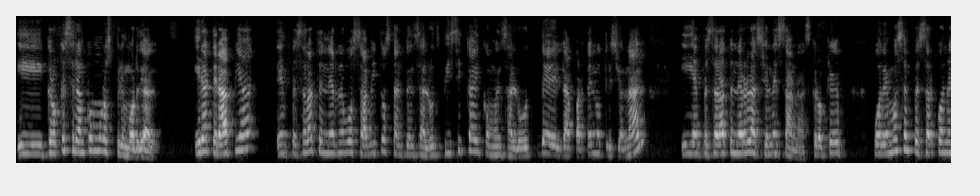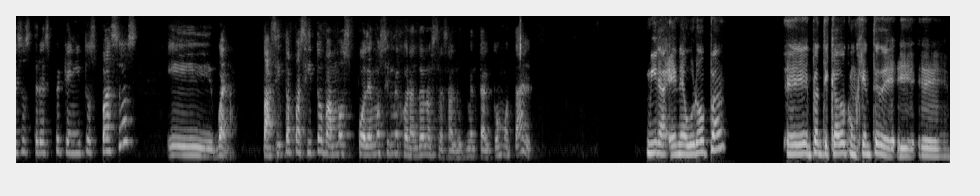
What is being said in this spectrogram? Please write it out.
Y creo que serán como los primordial. Ir a terapia, empezar a tener nuevos hábitos, tanto en salud física y como en salud de la parte nutricional y empezar a tener relaciones sanas. Creo que podemos empezar con esos tres pequeñitos pasos y bueno, pasito a pasito vamos, podemos ir mejorando nuestra salud mental como tal. Mira, en Europa he platicado con gente de, eh, eh,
